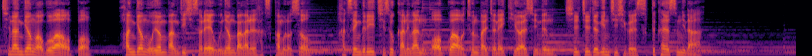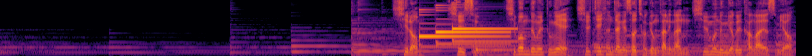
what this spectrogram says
친환경 어고와 어법, 환경 오염 방지 시설의 운영 방안을 학습함으로써 학생들이 지속 가능한 어업과 어촌 발전에 기여할 수 있는 실질적인 지식을 습득하였습니다. 실험, 실습, 시범 등을 통해 실제 현장에서 적용 가능한 실무 능력을 강화하였으며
